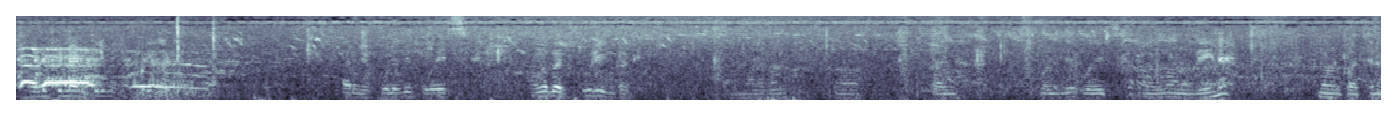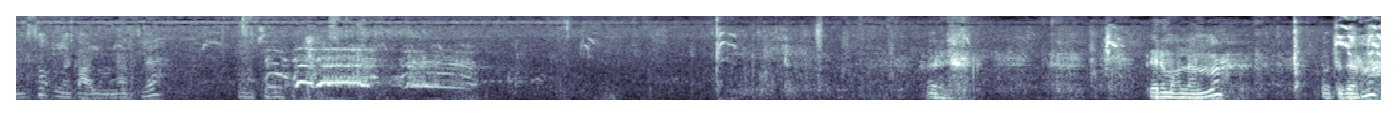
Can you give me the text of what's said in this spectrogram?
அப்படியே பின்னாடி திரும்பி இப்படி காட்டு பாருங்க பொழுது போயிடுச்சு அங்கே பாரு சூரியன் காட்டு அவ்வளோதான் பாருங்க பொழுதே போயிடுச்சு அவ்வளோதான் அந்த வெயில் இன்னும் ஒரு பத்து நிமிஷம் இல்லை கால் மணி நேரத்தில் முடிச்சிடும் பாருங்க ஒத்துக்காரம்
